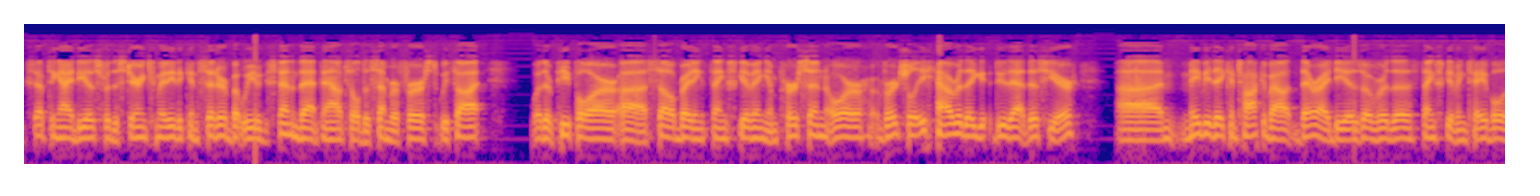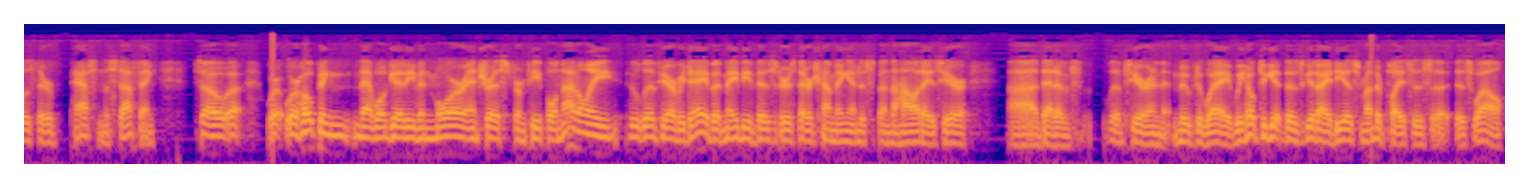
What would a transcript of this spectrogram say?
accepting ideas for the steering committee to consider, but we extended that now till December 1st. We thought whether people are uh, celebrating Thanksgiving in person or virtually, however they do that this year, uh, maybe they can talk about their ideas over the Thanksgiving table as they're passing the stuffing. So uh, we're, we're hoping that we'll get even more interest from people, not only who live here every day, but maybe visitors that are coming in to spend the holidays here uh, that have lived here and moved away. We hope to get those good ideas from other places uh, as well.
